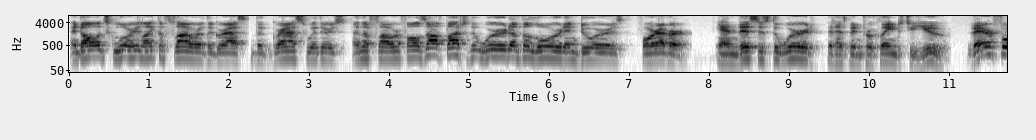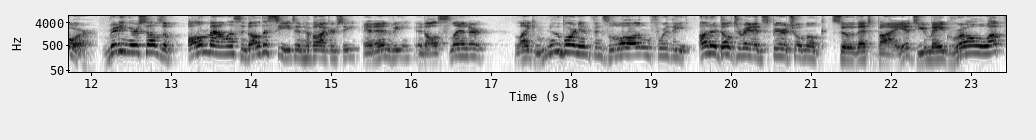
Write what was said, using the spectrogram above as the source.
and all its glory like the flower of the grass. The grass withers, and the flower falls off, but the word of the Lord endures forever. And this is the word that has been proclaimed to you. Therefore, ridding yourselves of all malice and all deceit and hypocrisy and envy and all slander, like newborn infants long for the unadulterated spiritual milk, so that by it you may grow up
